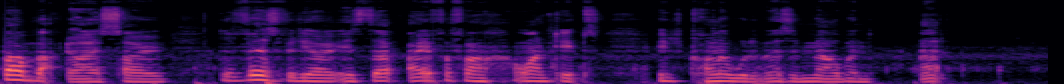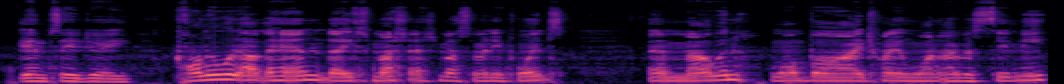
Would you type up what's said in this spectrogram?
But I'm back guys, so the first video is the AFL one tips. It's Collingwood versus Melbourne at MCG. Collingwood out the hand, they smashed as much so many points. And Melbourne won by 21 over Sydney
